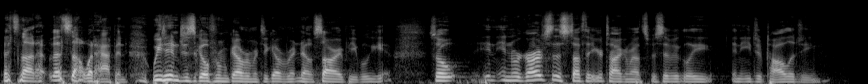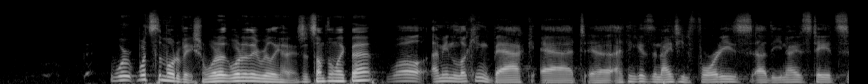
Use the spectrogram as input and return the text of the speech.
that's not that's not what happened. We didn't just go from government to government. No sorry people. So in, in regards to the stuff that you're talking about specifically in egyptology what's the motivation? What are, what are they really hiding? Is it something like that? Well, I mean, looking back at, uh, I think it's the 1940s, uh, the United States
